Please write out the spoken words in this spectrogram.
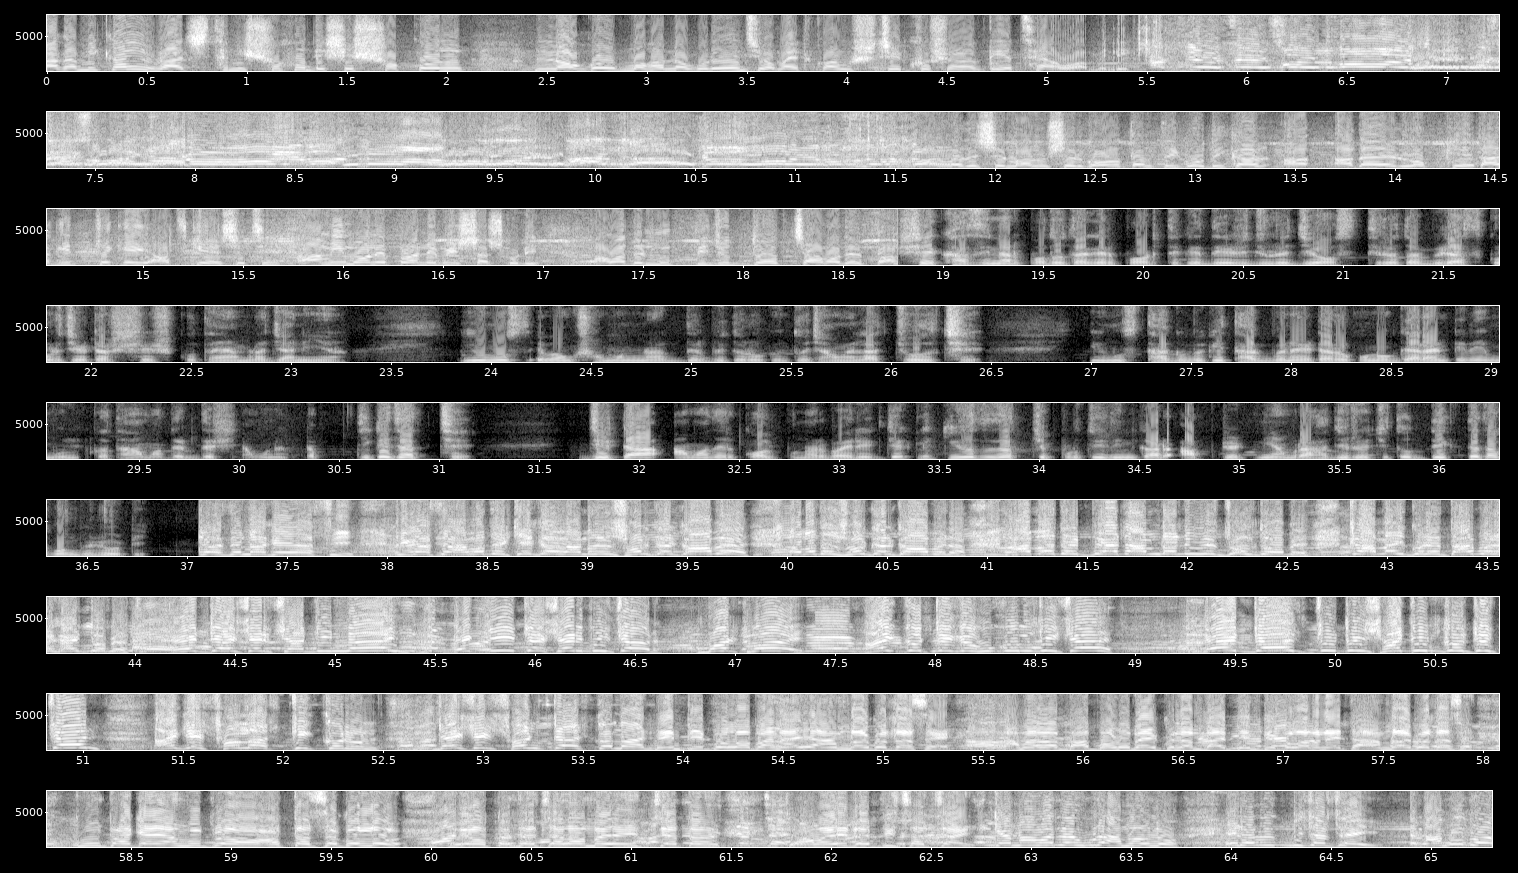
আগামীকাল রাজধানী সহ দেশের সকল নগর মহানগরে জমায়েত কর্মসূচির ঘোষণা দিয়েছে আওয়ামী লীগ। বাংলাদেশের মানুষের গণতান্ত্রিক অধিকার আদায়ের লক্ষ্যে তাগিদ থেকেই আজকে এসেছি। আমি মনে প্রাণে বিশ্বাস করি আমাদের মুক্তিযুদ্ধ হচ্ছে আমাদের প্রাণ। শেখ হাসিনার পদত্যাগের পর থেকে দেশ জুড়ে যে অস্থিরতা বিরাজ করছে এটার শেষ কোথায় আমরা জানি না। ইউনুস এবং সমন্বয়কদের ভিতরেও কিন্তু ঝামেলা চলছে। ইউনুস থাকবে কি থাকবে না, এটারও কোনো গ্যারান্টি নেই। মূল কথা আমাদের দেশ এমন একটা টিকে যাচ্ছে, যেটা আমাদের কল্পনার বাইরে। এক্স্যাক্টলি কি হতে যাচ্ছে, প্রতিদিনকার আপডেট নিয়ে আমরা হাজির হয়েছি। তো দেখতে থাকুন ভিডিওটি। না খেয়ে আছি। ঠিক আছে আমাদের কে খাবে আমাদের আমাদের না। আমাদের পেট আমরা নিজে চলতে হবে। কামাই করে তারপরে খাইতে হবে। এই দেশের স্বাধীন নাই এই দেশের বিচার? বাট হাইকোর্ট থেকে হুকুম দিছে এই দেশ যদি স্বাধীন করতে চান আগে সমাজ ঠিক করুন। দেশের সন্ত্রাস কমান। পোলাপান আমরা কথা আছে। আমার বড় ভাই ভাই পোলাপান আমরা কথা আছে। কোন পাকে আঙ্গুর অত্যাচার করল? এই অত্যাচার চালা আমার ইচ্ছা আমার এটা বিচার চাই। কেন আমাদের উপরে আমরা হলো? এটা বিচার চাই। আমরা তো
